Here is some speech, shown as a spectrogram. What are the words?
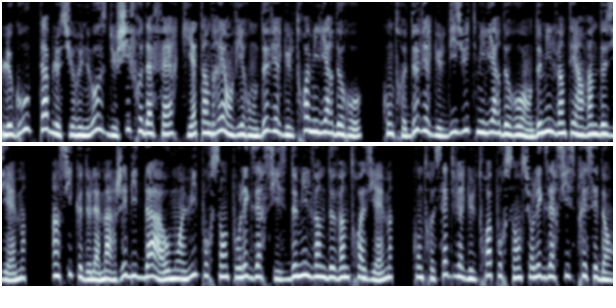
Le groupe table sur une hausse du chiffre d'affaires qui atteindrait environ 2,3 milliards d'euros, contre 2,18 milliards d'euros en 2021-22e, ainsi que de la marge EBITDA à au moins 8% pour l'exercice 2022-23e, contre 7,3% sur l'exercice précédent.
